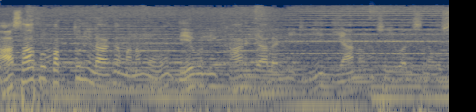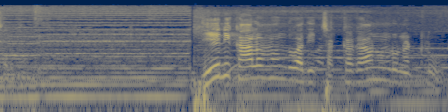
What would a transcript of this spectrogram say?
ఆసాపు భక్తునిలాగా మనము దేవుని కార్యాలన్నిటినీ ధ్యానం చేయవలసిన అవసరం ఉంది. దేని నందు అది చక్కగా నుండునట్లు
